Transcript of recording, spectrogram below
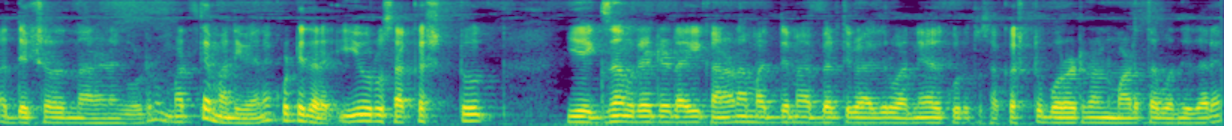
ಅಧ್ಯಕ್ಷರಾದ ನಾರಾಯಣಗೌಡರು ಮತ್ತೆ ಮನವಿಯನ್ನು ಕೊಟ್ಟಿದ್ದಾರೆ. ಇವರು ಸಾಕಷ್ಟು ಈ ಎಕ್ಸಾಮ್ ರಿಲೇಟೆಡ್ ಆಗಿ ಕನ್ನಡ ಮಾಧ್ಯಮ ಅಭ್ಯರ್ಥಿಗಳಾಗಿರುವ ಅನ್ಯಾಯದ ಕುರಿತು ಸಾಕಷ್ಟು ಹೋರಾಟಗಳನ್ನು ಮಾಡ್ತಾ ಬಂದಿದ್ದಾರೆ.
